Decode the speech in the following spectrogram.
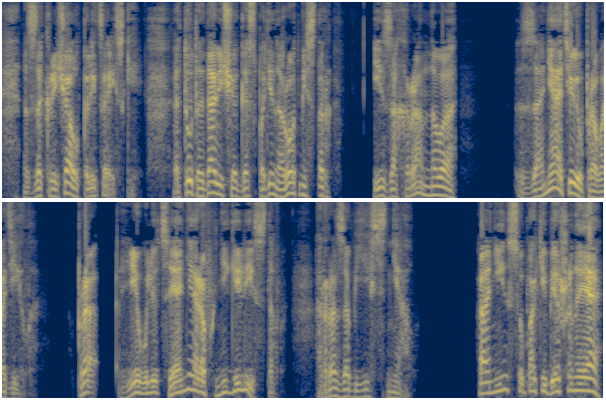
— закричал полицейский. Тут и давеча господин ротмистр из охранного занятию проводил. Про революционеров-нигилистов разобъяснял. Они, собаки бешеные,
